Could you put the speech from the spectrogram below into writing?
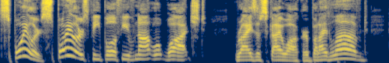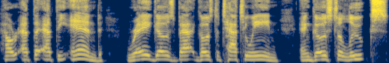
spoilers, spoilers people if you've not watched Rise of Skywalker, but I loved how at the at the end Rey goes back goes to Tatooine and goes to Luke's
